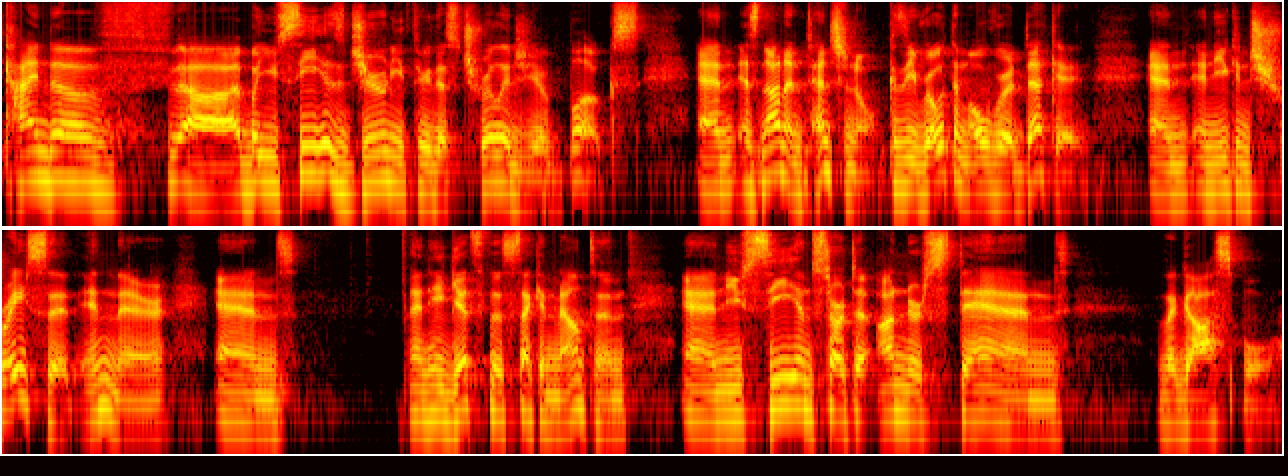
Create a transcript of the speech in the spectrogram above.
kind of, uh, but you see his journey through this trilogy of books. And it's not intentional because he wrote them over a decade. And, and you can trace it in there. And, and he gets the second mountain, and you see him start to understand the gospel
